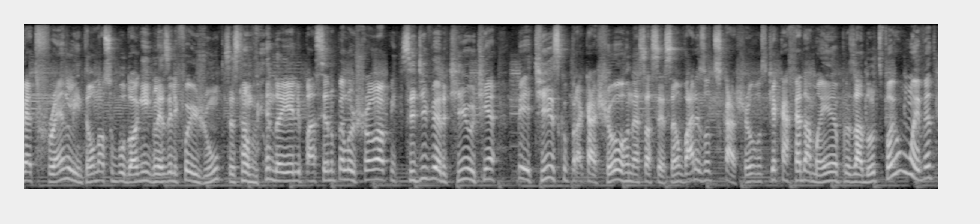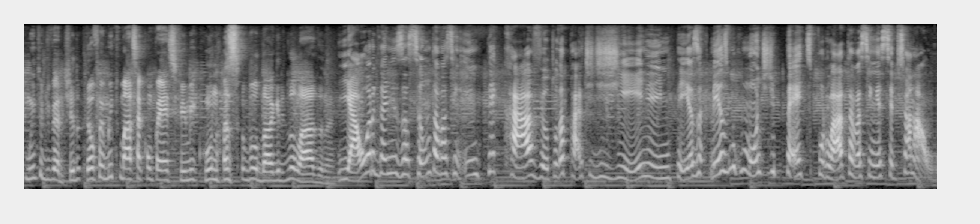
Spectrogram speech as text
pet friendly, então nosso bulldog inglês ele foi junto. Vocês estão vendo aí ele passeando pelo shopping, se divertiu, tinha petisco para cachorro nessa sessão, vários outros cachorros, tinha café da manhã para os adultos. Foi um evento muito divertido, então foi muito massa acompanhar esse filme com o nosso Bulldog do lado, né? E a organização tava assim impecável, toda a parte de higiene e limpeza, mesmo com um monte de pets por lá, tava assim excepcional.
